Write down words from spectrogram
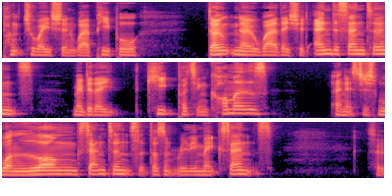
punctuation where people don't know where they should end a sentence. Maybe they keep putting commas and it's just one long sentence that doesn't really make sense. So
